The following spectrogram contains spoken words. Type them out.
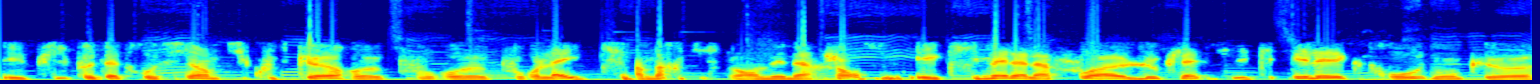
et puis peut-être aussi un petit coup de cœur pour pour Lake, un artiste en émergence et qui mêle à la fois le classique et l'électro. Donc euh,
